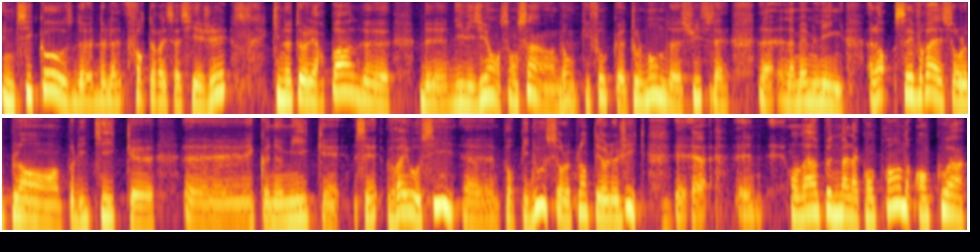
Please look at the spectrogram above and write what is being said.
une, psychose de, la forteresse assiégée qui ne tolère pas de, division en son sein. Mm. Donc il faut que tout le monde suive la, même ligne. Alors c'est vrai sur le plan politique. Euh, euh, économique. C'est vrai aussi euh, pour Pidou sur le plan théologique. Euh, on a un peu de mal à comprendre en quoi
